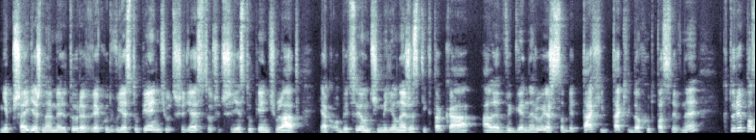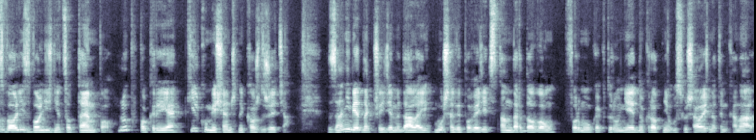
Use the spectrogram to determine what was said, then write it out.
nie przejdziesz na emeryturę w wieku 25, 30 czy 35 lat, jak obiecują Ci milionerzy z TikToka, ale wygenerujesz sobie taki, taki dochód pasywny, który pozwoli zwolnić nieco tempo lub pokryje kilkumiesięczny koszt życia. Zanim jednak przejdziemy dalej, muszę wypowiedzieć standardową formułkę, którą niejednokrotnie usłyszałeś na tym kanale.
